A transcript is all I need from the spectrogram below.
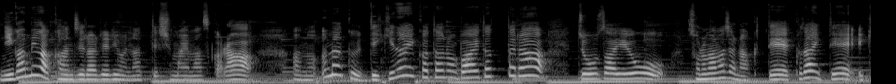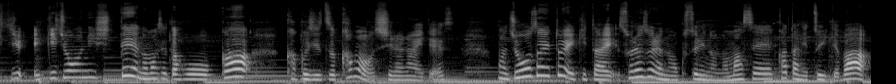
苦みが感じられるようになってしまいますからあのうまくできない方の場合だったら錠剤をそのままじゃなくて砕いて液状にして飲ませた方が確実かもしれないです、まあ、錠剤と液体それぞれのお薬の飲ませ方については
